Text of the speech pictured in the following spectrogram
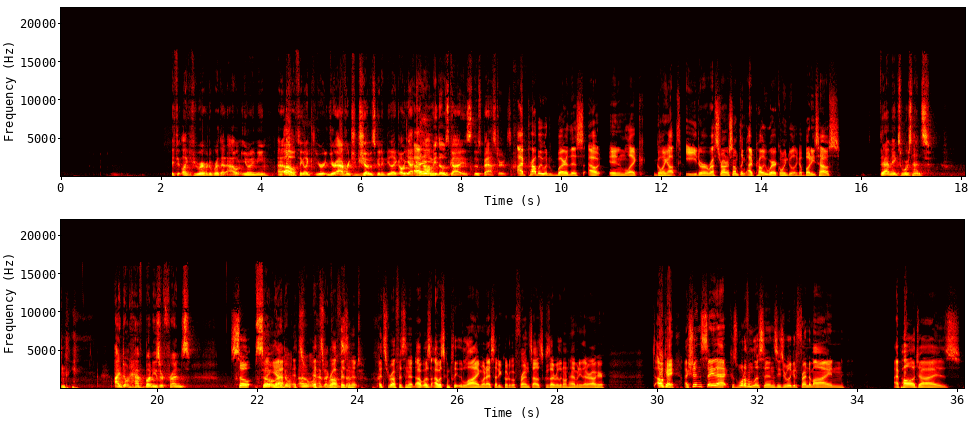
if it, like if you were ever to wear that out, you know what I mean? I, I Oh. don't think like your your average Joe's gonna be like, oh yeah, I- Konami, those guys, those bastards. I probably would wear this out in like going out to eat or a restaurant or something. I'd probably wear it going to like a buddy's house. That makes more sense. I don't have buddies or friends So, So, uh, I yeah, don't- it's, I don't it's have that rough, isn't it? It's rough, isn't it? I was I was completely lying when I said he'd go to a friend's house because I really don't have any that are out here. Okay, I shouldn't say that because one of them listens. He's a really good friend of mine. I apologize.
